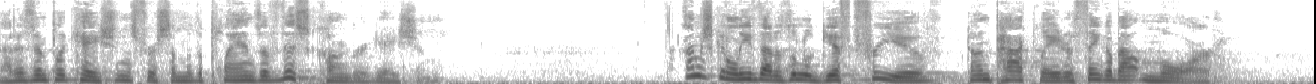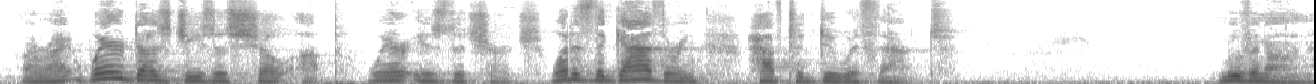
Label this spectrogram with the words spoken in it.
That has implications for some of the plans of this congregation. I'm just going to leave that as a little gift for you to unpack later. Think about more. All right? Where does Jesus show up? Where is the church? What does the gathering have to do with that? Moving on.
